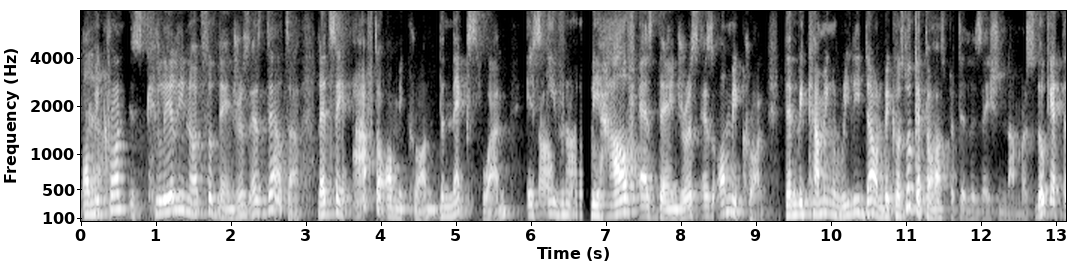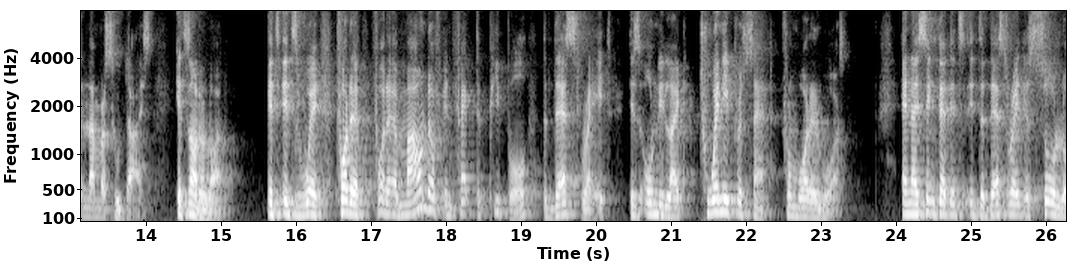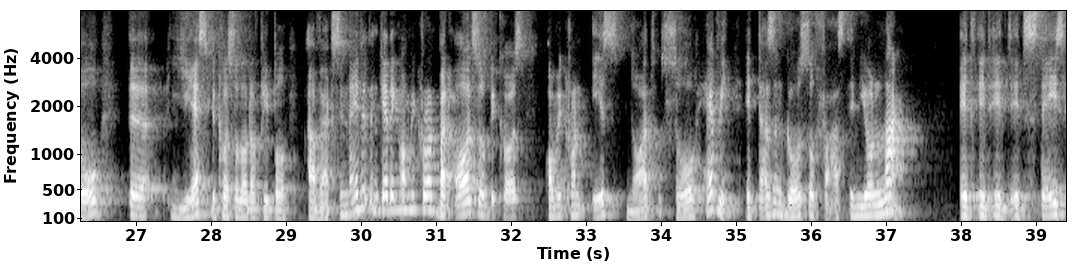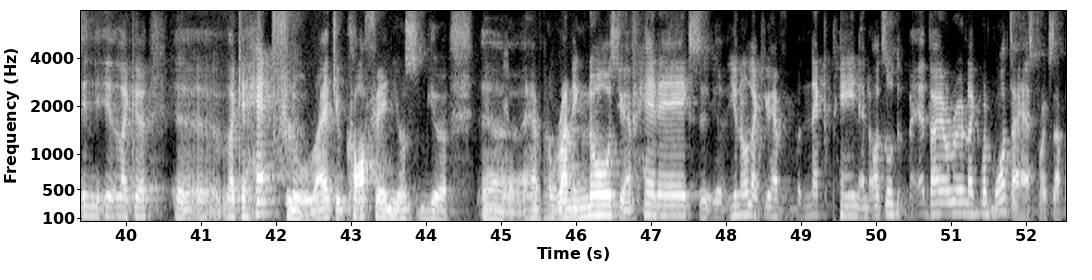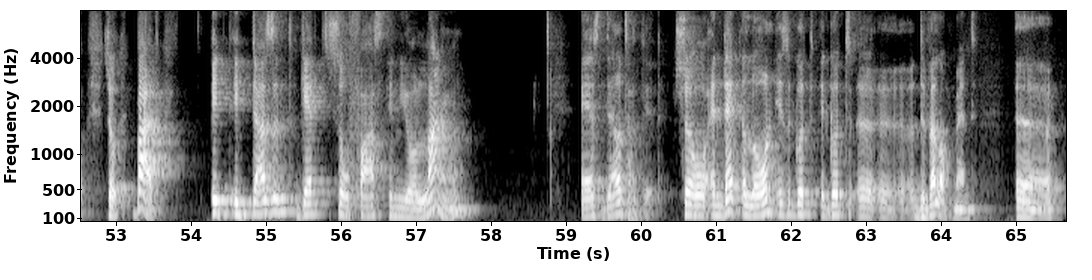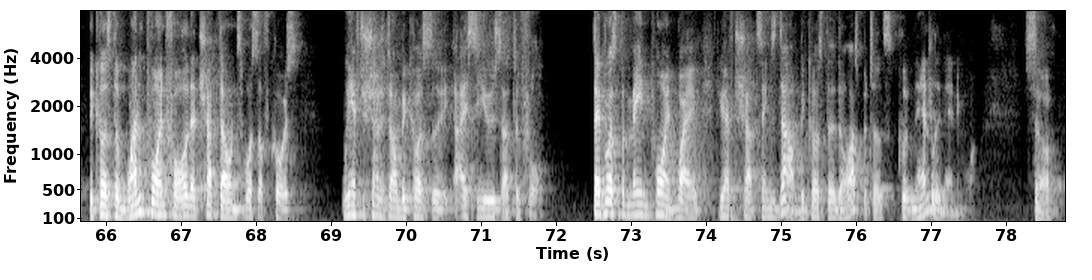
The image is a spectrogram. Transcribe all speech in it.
Yeah. Omicron is clearly not so dangerous as Delta. Let's say after Omicron, the next one is oh, even God. only half as dangerous as Omicron, then becoming really down. Because look at the hospitalization numbers, look at the numbers who dies. It's not a lot. It's it's way for the for the amount of infected people, the death rate is only like 20% from what it was. And I think that it's it, the death rate is so low. Uh, yes, because a lot of people are vaccinated and getting Omicron, but also because Omicron is not so heavy. It doesn't go so fast in your lung. It it it, it stays in like a uh, like a head flu right? You coughing you you uh, have a running nose you have headaches uh, you know like you have neck pain and also diarrhea like what Walter has for example. So but it it doesn't get so fast in your lung as delta did so and that alone is a good a good uh, uh development uh, because the one point for all that shutdowns was, of course, we have to shut it down because the ICUs are too full. That was the main point why you have to shut things down because the, the hospitals couldn't handle it anymore. So,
